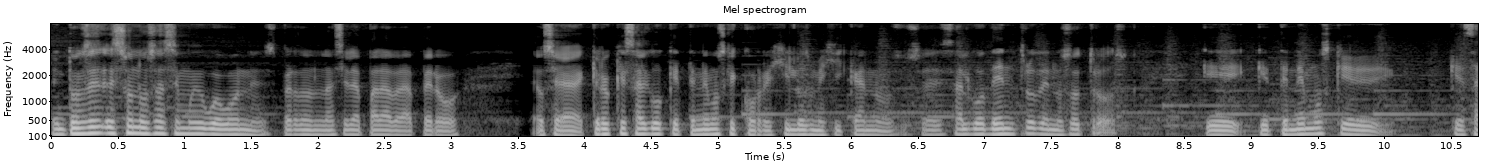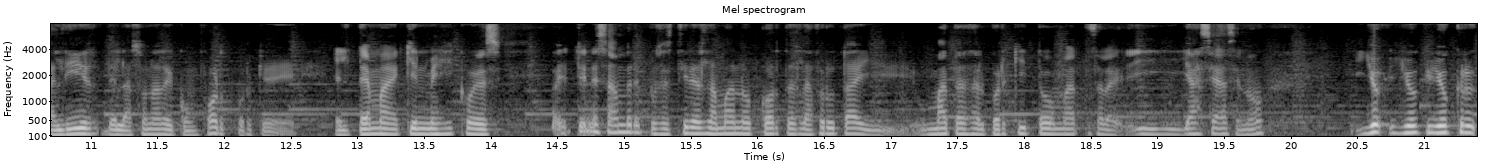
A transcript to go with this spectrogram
Entonces eso nos hace muy huevones, perdón, así la palabra, pero, o sea, creo que es algo que tenemos que corregir los mexicanos, o sea, es algo dentro de nosotros que, que tenemos que, que salir de la zona de confort, porque el tema aquí en México es, oye, tienes hambre, pues estiras la mano, cortas la fruta y matas al puerquito, matas a la... y ya se hace, ¿no? Yo, yo, yo creo,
